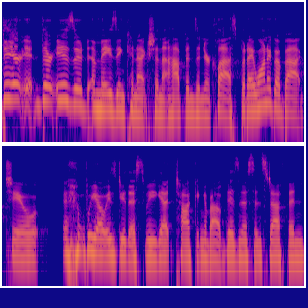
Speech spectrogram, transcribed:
there there is an amazing connection that happens in your class, but I want to go back to we always do this. We get talking about business and stuff and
